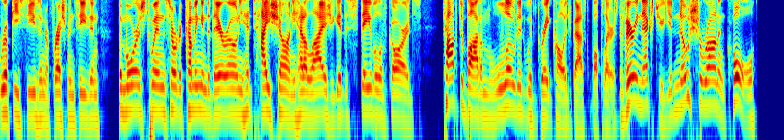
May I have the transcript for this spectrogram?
rookie season or freshman season. The Morris twins sort of coming into their own. You had Tyshawn, you had Elijah, you had this stable of guards top to bottom, loaded with great college basketball players. The very next year, you know Sherron and Cole.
